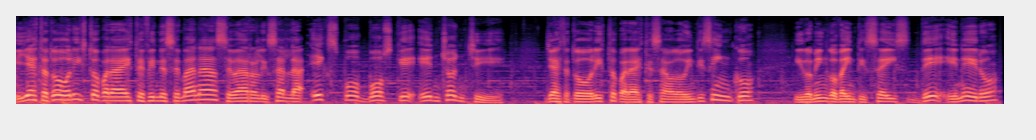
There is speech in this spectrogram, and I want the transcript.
Y ya está todo listo para este fin de semana. Se va a realizar la Expo Bosque en Chonchi. Ya está todo listo para este sábado 25 y domingo 26 de enero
